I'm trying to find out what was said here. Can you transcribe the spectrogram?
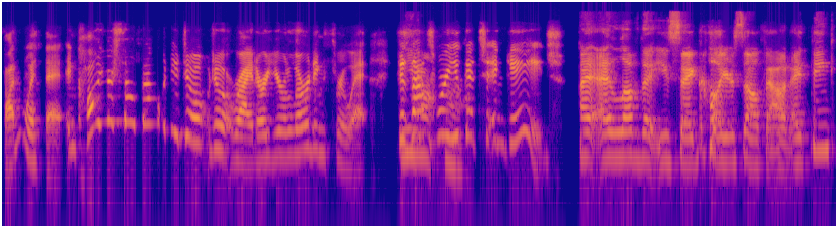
fun with it and call yourself out when you don't do it right or you're learning through it because that's where you get to engage. I, I love that you say call yourself out. I think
